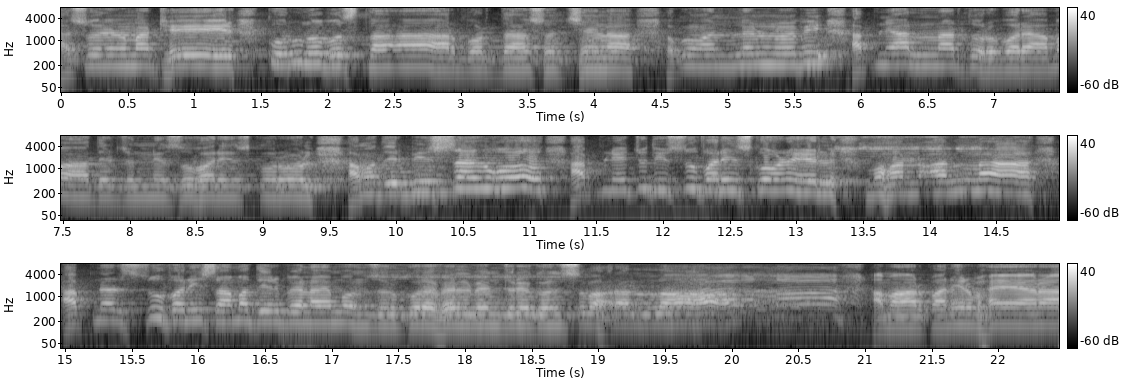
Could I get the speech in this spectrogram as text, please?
হাসরের মাঠের করুণ অবস্থা আর বরদাস হচ্ছে না। ওগো নবী, আপনি আল্লাহর দরবারে আমাদের জন্য সুপারিশ করুন। আমাদের বিশ্বাস আপনি যদি সুপারিশ করেন, মহান আল্লাহ আপনার সুপারিশ আমাদের বেলায় মঞ্জুর করে ফেলবেন জুড়ে গুন সুবহানাল্লাহ। আমার পানের ভাইয়ারা,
